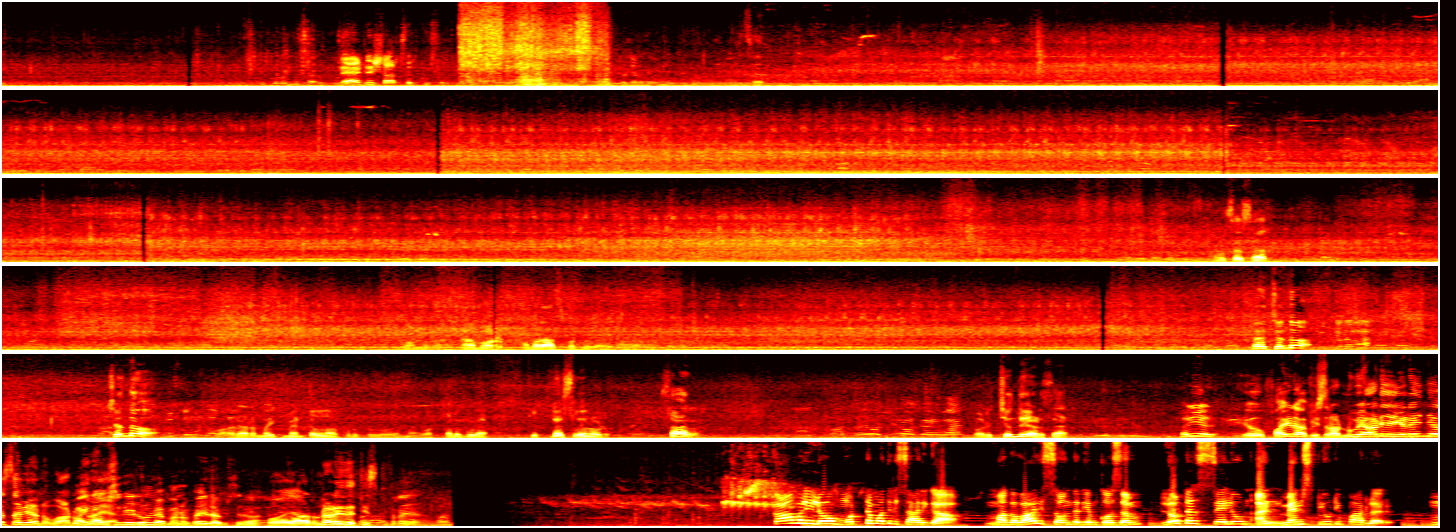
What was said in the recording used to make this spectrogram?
battery short circuit sir. Sir. నమస్తే సార్. అమర హాస్పిటల్ ఏ చందు! చందు! వాడాడ మైక్ మెంటల్ నా కొడుకు ఒక్కడ కూడా ఫిట్నెస్ లేనివాడు సార్ వాడు చందు ఆడు సార్? ఫైర్ ఆఫీసర్ ఆడు. నువ్వు ఆడి ఏడేం చేస్తావా నువ్వు వాడు ఫైర్ ఆఫీసర్ ఈడు ఉండలే మనం ఫైర్ ఆఫీసర్ ఆడున్నాడు ఏదో తీసుకురా కావలిలో మొట్టమొదటిసారిగా మగవారి సౌందర్యం కోసం lotus salon and men's beauty parlour.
